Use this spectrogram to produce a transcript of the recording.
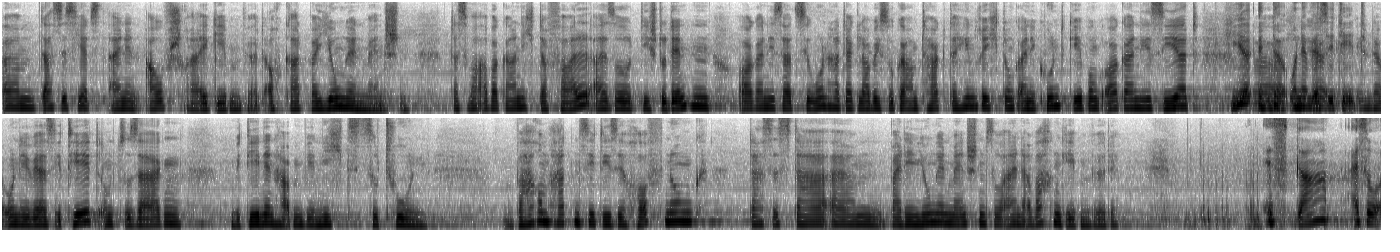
ähm, dass es jetzt einen Aufschrei geben wird, auch gerade bei jungen Menschen. Das war aber gar nicht der Fall. Also die Studentenorganisation hat ja, glaube ich, sogar am Tag der Hinrichtung eine Kundgebung organisiert. Hier in der äh, Universität. In der Universität, um zu sagen, mit denen haben wir nichts zu tun. Warum hatten Sie diese Hoffnung, dass es da ähm, bei den jungen Menschen so ein Erwachen geben würde? Es gab, also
